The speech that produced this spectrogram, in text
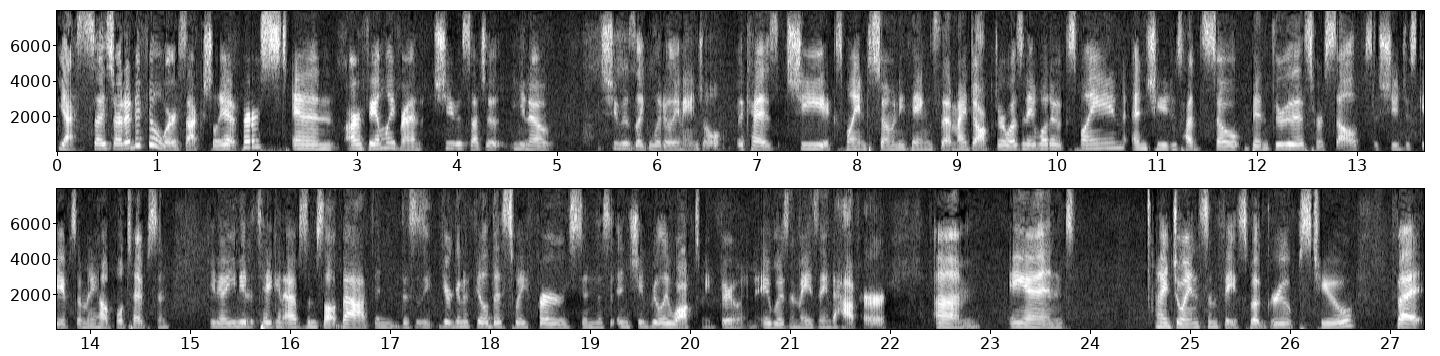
Yes. So, I started to feel worse actually at first. And our family friend, she was such a, you know, she was like literally an angel because she explained so many things that my doctor wasn't able to explain and she just had so been through this herself so she just gave so many helpful tips and you know, you need to take an Epsom salt bath and this is, you're going to feel this way first. And this, and she really walked me through and it was amazing to have her. Um, and I joined some Facebook groups too, but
